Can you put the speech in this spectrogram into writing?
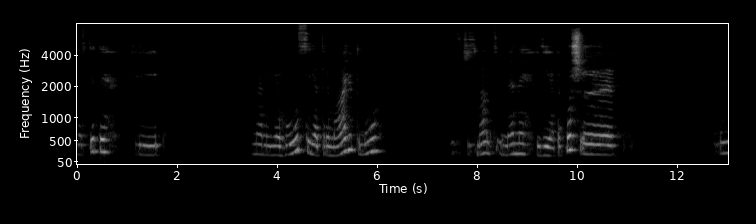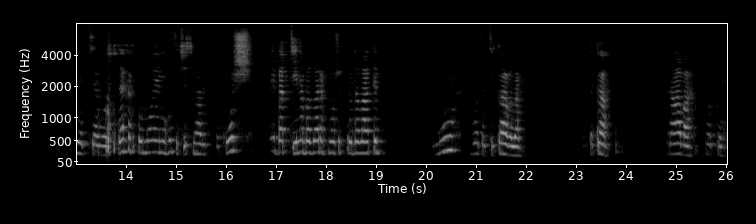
вмастити хліб. У мене є гуси, я тримаю, тому гусячий смалець у мене є. Також е, продається в аптеках, по-моєму, гусячий смалець також. Та й бабці на базарах можуть продавати. Тому от зацікавила ось така страва проти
